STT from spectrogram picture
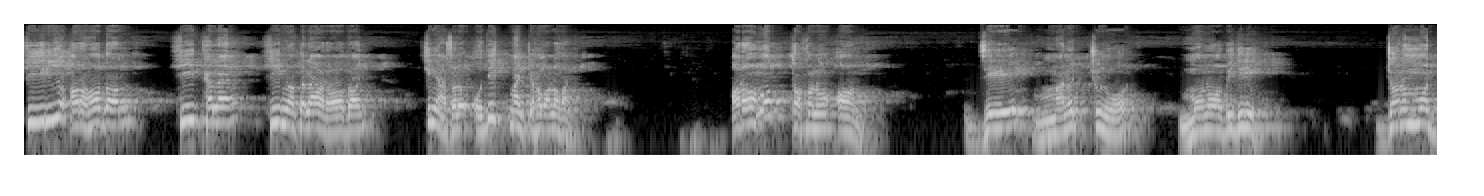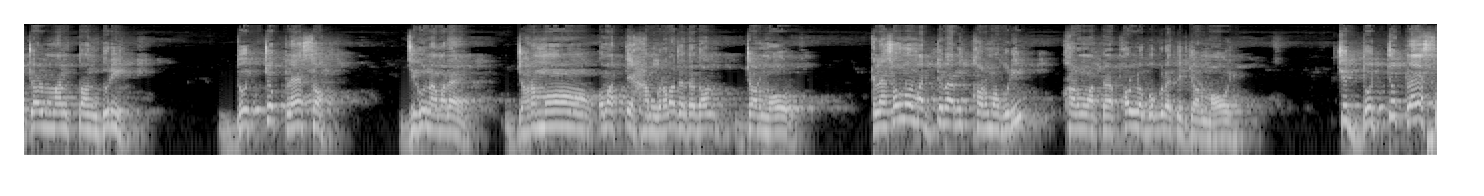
হিরি অরহদন হি থেলে, হি নতেলে অরহদন চিনি, আসলে অধিক মাঞ্চ হব নহয় অরহত তখনও অন। যে মানুষচুনোর মনোবিদিরি। জন্ম জন্মান্তন্দুরি। দৈত্য ক্লেশ। যিগুণ আমার, জন্ম ওমাত্তে হামগ্রবা যেতে দন জন্ম ওর। মাধ্যমে আমি কর্ম করি, কর্ম মাধ্যমে ফল বগুড়াতে জন্ম ওই। সে দৈত্য ক্লেশ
